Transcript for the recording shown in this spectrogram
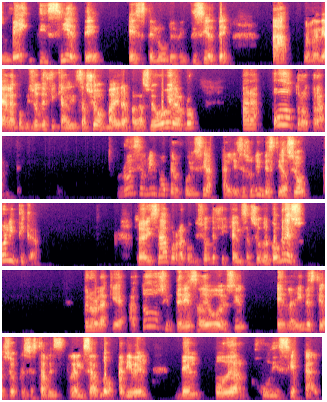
27, este lunes 27, a, en realidad, la Comisión de Fiscalización, va a ir al Palacio de Gobierno para otro trámite. No es el mismo que el judicial, esa es una investigación política realizada por la Comisión de Fiscalización del Congreso. Pero la que a todos interesa, debo decir, es la investigación que se está realizando a nivel del Poder Judicial.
